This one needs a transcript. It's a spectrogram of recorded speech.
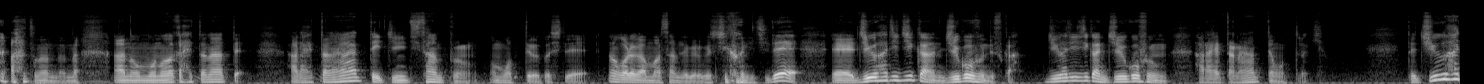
あとなんだろうな。あの、もうお腹減ったなって。腹減ったなって1日3分思ってるとして、これがまあ365日で、えー、18時間15分ですか。18時間15分腹減ったなって思ってるわけよ。で、18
